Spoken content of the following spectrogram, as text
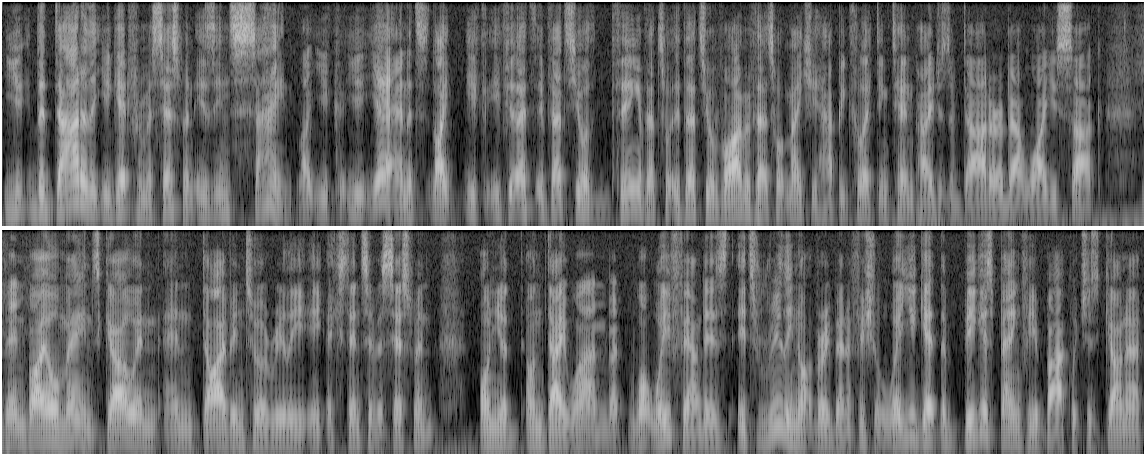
you, the data that you get from assessment is insane. Like you, you yeah, and it's like you, if that's if that's your thing, if that's what if that's your vibe, if that's what makes you happy, collecting ten pages of data about why you suck, then by all means go and and dive into a really extensive assessment on your on day one. But what we've found is it's really not very beneficial. Where you get the biggest bang for your buck, which is gonna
